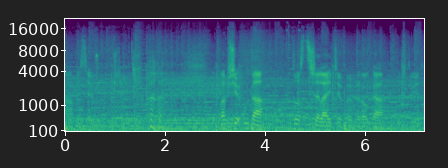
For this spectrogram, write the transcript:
A wy sobie już puśćcie. Jak wam się uda, to strzelajcie we wroga. Ktoś tu jest.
